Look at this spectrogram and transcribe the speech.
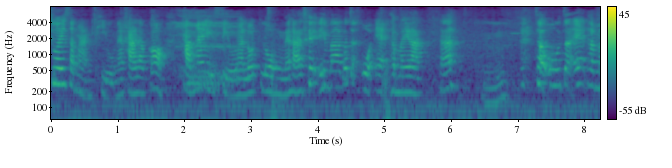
ช่วยสมานผิวนะคะ แล้วก็ทำให้สิวนะลดลงนะคะไอ้มาก็จะอวดแอะทำไมล่ะฮะอืมจะอูจะแอะทำไม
